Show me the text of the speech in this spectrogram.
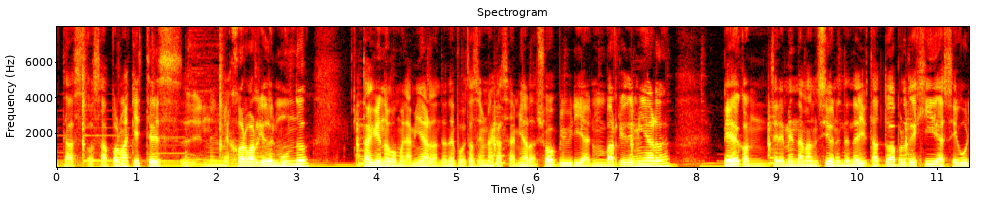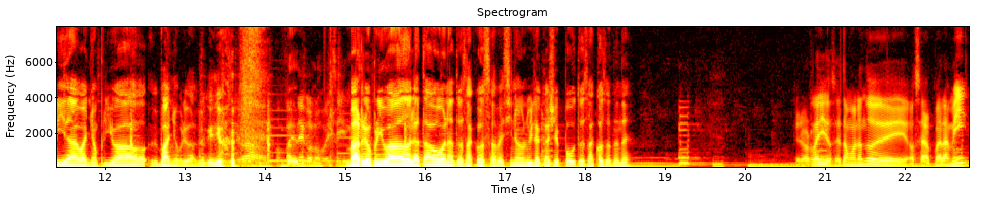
Estás, o sea, por más que estés en el mejor barrio del mundo, estás viviendo como la mierda, ¿entendés? Porque estás en una casa de mierda. Yo viviría en un barrio de mierda, pero con tremenda mansión, ¿entendés? Y está toda protegida, seguridad, baño privado. Baño privado, lo que digo. con los vecinos. Barrio privado, la tagona, todas esas cosas. Vecino de Luis Lacalle Pou, todas esas cosas, ¿entendés? Pero rey, o sea, estamos hablando de. O sea, para mí,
